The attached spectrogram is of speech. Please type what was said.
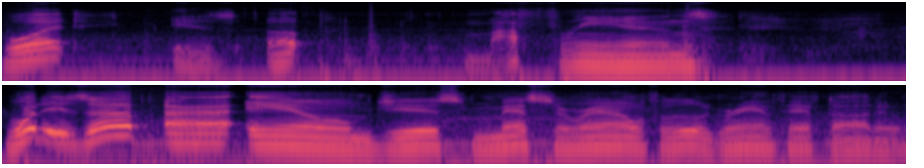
What is up, my friends? What is up? I am just messing around with a little Grand Theft Auto.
